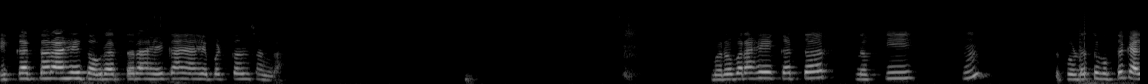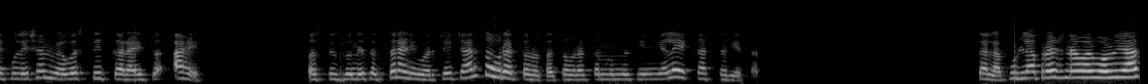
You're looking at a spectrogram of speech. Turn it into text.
एकाहत्तर आहे चौऱ्याहत्तर आहे काय आहे? पटकन सांगा. बरोबर आहे एकाहत्तर नक्की हम्म थोडस फक्त कॅल्क्युलेशन व्यवस्थित करायचं आहे. पस्तीस जुने सत्तर आणि वरचे चार चौऱ्याहत्तर होतात. चौऱ्याहत्तर मधून तीन गेले एकाहत्तर येतात. चला पुढल्या प्रश्नावर वळूयात.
